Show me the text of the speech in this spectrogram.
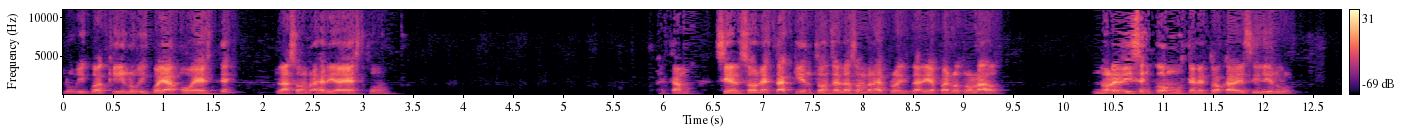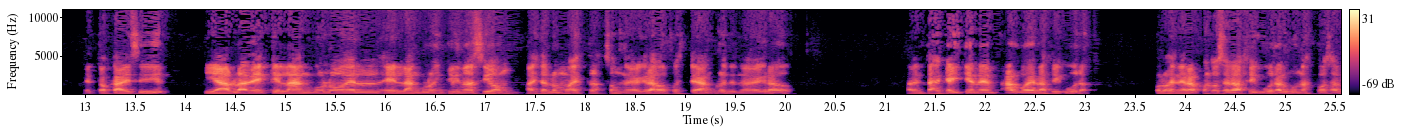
lo ubico aquí, lo ubico allá, oeste, la sombra sería esto. ¿Estamos? Si el sol está aquí, entonces la sombra se proyectaría para el otro lado. No le dicen cómo, usted le toca decidirlo. Le toca decidir. Y habla de que el ángulo del el ángulo de inclinación, ahí se lo muestra, son 9 grados. Pues este ángulo es de 9 grados. La ventaja es que ahí tiene algo de la figura. Por lo general, cuando se da figura, algunas cosas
